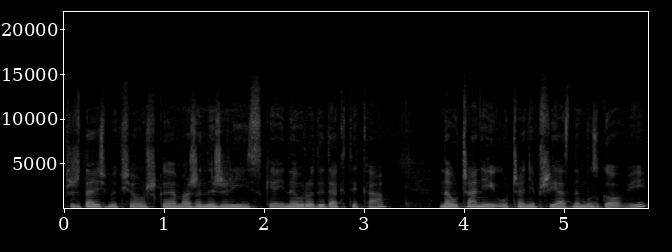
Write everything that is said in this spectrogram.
przeczytaliśmy książkę Marzeny Żylińskiej, Neurodydaktyka, Nauczanie i uczenie przyjazne mózgowi.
